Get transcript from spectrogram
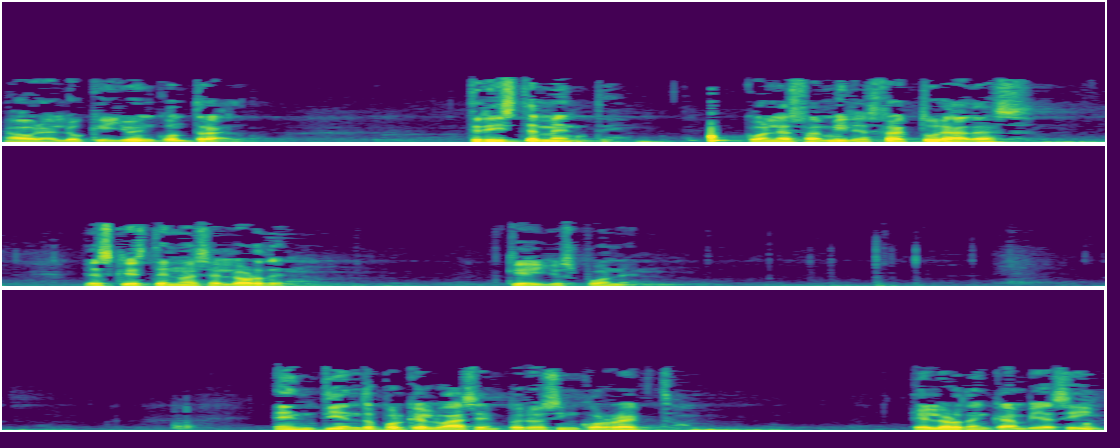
Ahora, lo que yo he encontrado, tristemente, con las familias fracturadas, es que este no es el orden que ellos ponen. Entiendo por qué lo hacen, pero es incorrecto. El orden cambia así.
